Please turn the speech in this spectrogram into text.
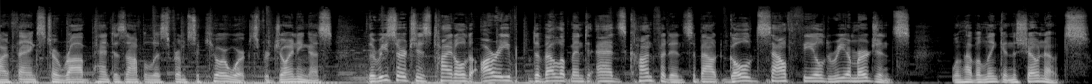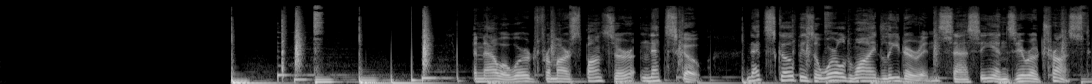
Our thanks to Rob Pantazopoulos from SecureWorks for joining us. The research is titled REvil Development Adds Confidence About Gold Southfield Reemergence. We'll have a link in the show notes. And now a word from our sponsor, Netskope. Netskope is a worldwide leader in SASE and Zero Trust.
